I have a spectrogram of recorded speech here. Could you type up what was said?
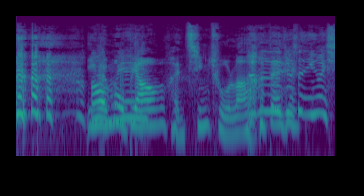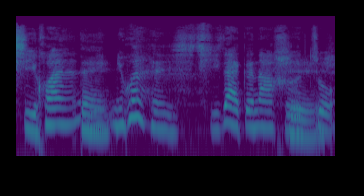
因为目标很清楚了。对，对，就是因为喜欢，对。你你会很期待跟他合作。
